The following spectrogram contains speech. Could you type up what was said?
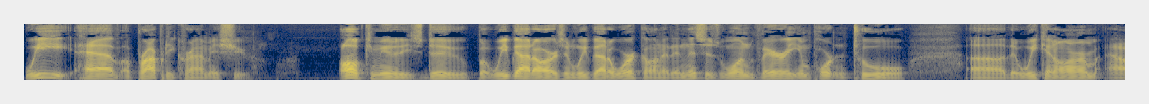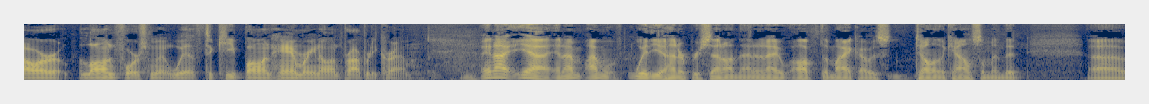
we have a property crime issue all communities do, but we've got ours and we've got to work on it. And this is one very important tool uh, that we can arm our law enforcement with to keep on hammering on property crime. And I, yeah, and I'm I'm with you 100 percent on that. And I off the mic, I was telling the councilman that uh,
